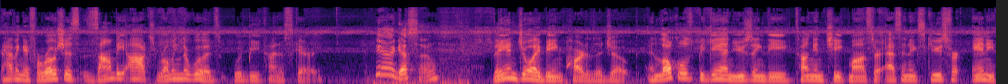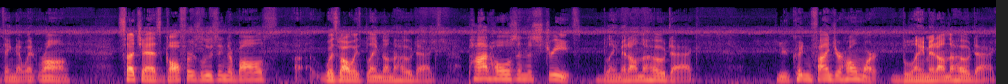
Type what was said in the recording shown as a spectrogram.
having a ferocious zombie ox roaming the woods would be kind of scary. Yeah, I guess so. They enjoy being part of the joke, and locals began using the tongue in cheek monster as an excuse for anything that went wrong, such as golfers losing their balls uh, was always blamed on the Hodags, potholes in the streets, blame it on the Hodag. You couldn't find your homework, blame it on the Hodag.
